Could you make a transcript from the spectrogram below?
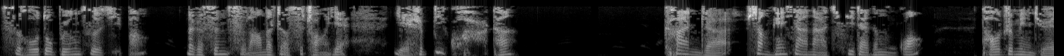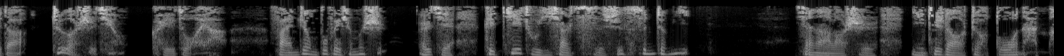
似乎都不用自己帮，那个森次郎的这次创业也是必垮的。看着上天下那期待的目光，陶之命觉得这事情。可以做呀，反正不费什么事，而且可以接触一下此时的孙正义。夏娜老师，你知道这有多难吗？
